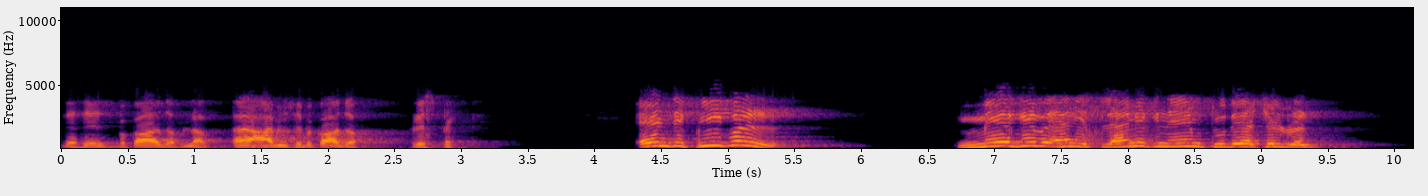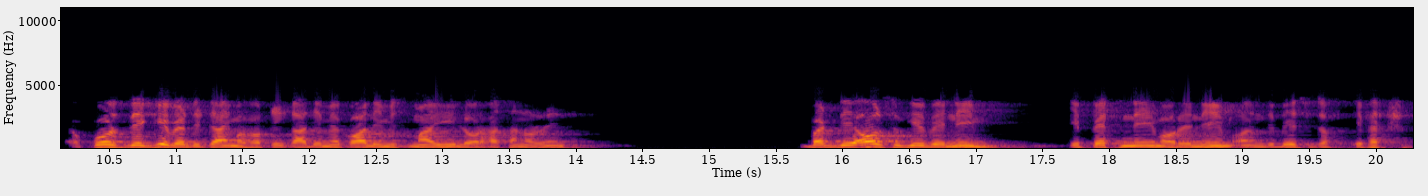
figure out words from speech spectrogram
This is because of love. Uh, I mean, say because of respect. And the people may give an Islamic name to their children. Of course, they give at the time of Aqiqah, they may call him Ismail or Hassan or anything. But they also give a name, a pet name or a name on the basis of affection.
